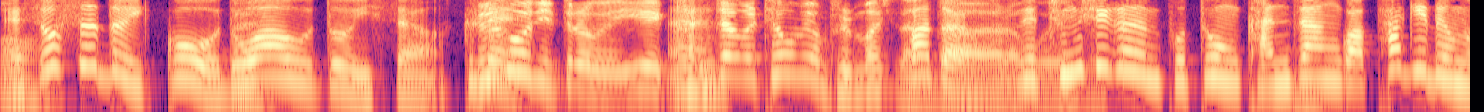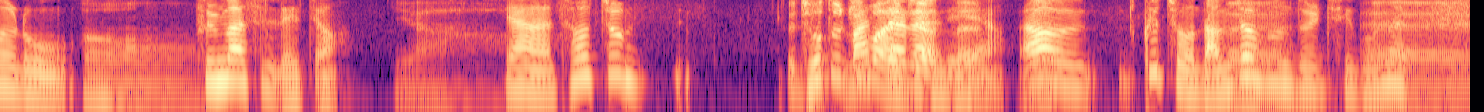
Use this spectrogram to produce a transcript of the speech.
네, 어. 소스도 있고 노하우도 있어요. 근데 그건 있더라고요. 이게 간장을 태우면 불맛이 맞아요. 난다라고. 근데 중식은 보통 간장과 파기름으로 어. 불맛을 내죠. 야. 야, 저 좀 저도 좀 알지. 않나요? 아, 그쵸. 남자분들 네. 치고는. 네.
